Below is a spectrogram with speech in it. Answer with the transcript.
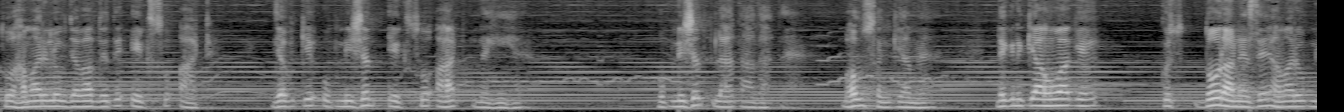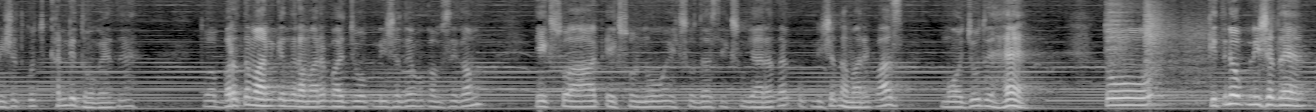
तो हमारे लोग जवाब देते 108 जबकि उपनिषद 108 नहीं है। उपनिषद लातादात है बहुत संख्या में है। लेकिन क्या हुआ कि कुछ दौर आने से हमारे उपनिषद कुछ खंडित हो गए थे। तो अब वर्तमान के अंदर हमारे पास जो उपनिषद है वो कम से कम 108, 109, 110, 111 तक उपनिषद हमारे पास मौजूद हैं। तो कितने उपनिषद हैं?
